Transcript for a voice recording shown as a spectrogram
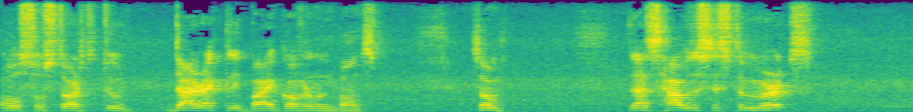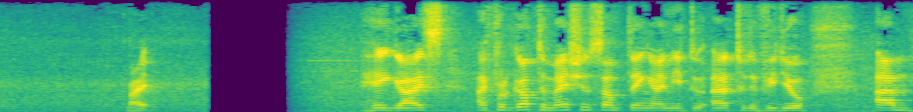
also started to directly buy government bonds. So that's how the system works. Bye. Hey guys, I forgot to mention something I need to add to the video. Um,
